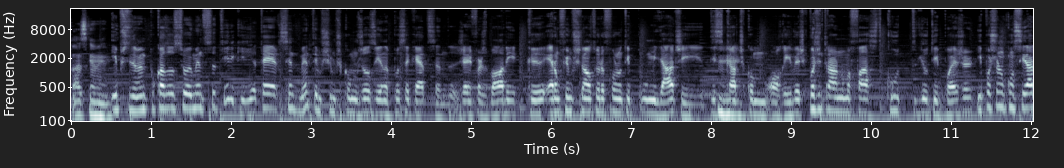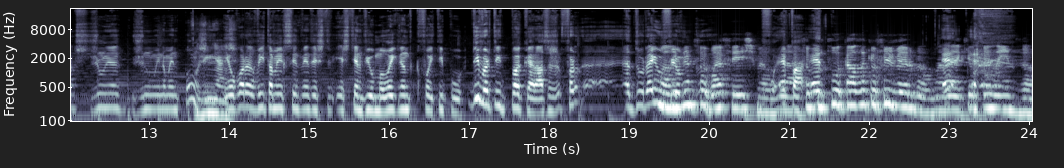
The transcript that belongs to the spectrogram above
basicamente. E precisamente por causa do seu elemento satírico. E até recentemente temos filmes como Josie and the Pussycats and Jennifer's Body, que eram filmes que na altura foram tipo humilhados e dissecados uhum. como horríveis. Depois entraram numa fase de cult de guilty pleasure e depois foram considerados genuinamente bons. Geniais. Eu agora vi também recentemente este, este ano vi o Malignant que foi tipo divertido para caraças adorei O o filme. alimento foi bem fixe, meu. Foi- epá, foi é- por tua causa que eu fui ver, meu. Mas É- é, aquilo foi lindo, meu.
